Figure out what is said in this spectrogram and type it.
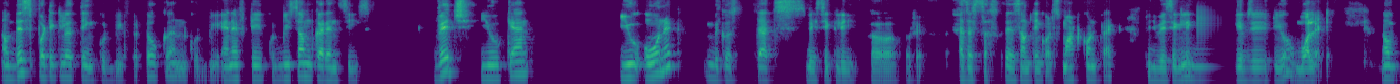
Now this particular thing could be a token could be nft could be some currencies which you can you own it because that's basically uh, as a, there's something called smart contract which basically gives it to your wallet. Now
